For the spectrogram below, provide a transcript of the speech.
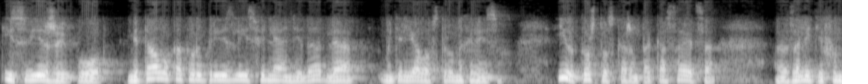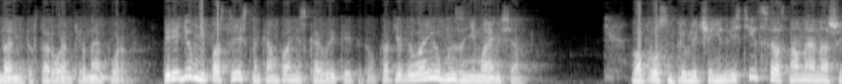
и свежие по металлу, который привезли из Финляндии да, для материалов струнных рельсов, и вот то, что, скажем так, касается э, залития фундамента второй анкерной опоры. Перейдем непосредственно к компании Skyway Capital. Как я говорил, мы занимаемся вопросом привлечения инвестиций. Основная наша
